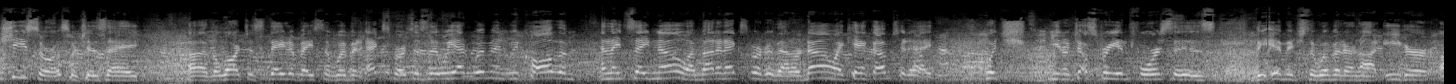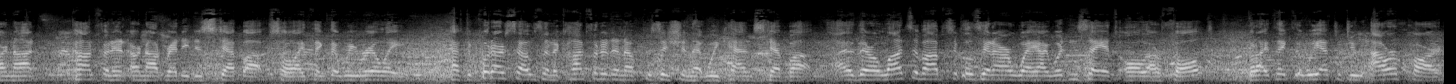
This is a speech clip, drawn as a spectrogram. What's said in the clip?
SheSource, which is a uh, the largest database of women experts, is that we had women, we call them, and they'd say, no, I'm not an expert of that, or no, I can't come today, which, you know, just reinforces the image that women are not eager, are not confident, are not ready to step up. So I think that we really have to put ourselves in a confident enough position that we can step up. Uh, there are lots of obstacles in our way. I wouldn't say it's all our fault, but I think that we have to do our part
